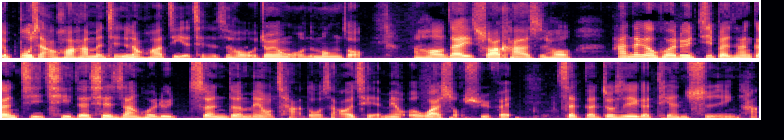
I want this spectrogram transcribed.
就不想花他们钱，就想花自己的钱的时候，我就用我的蒙走。然后在刷卡的时候，它那个汇率基本上跟集齐的线上汇率真的没有差多少，而且也没有额外手续费，整个就是一个天使银行，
